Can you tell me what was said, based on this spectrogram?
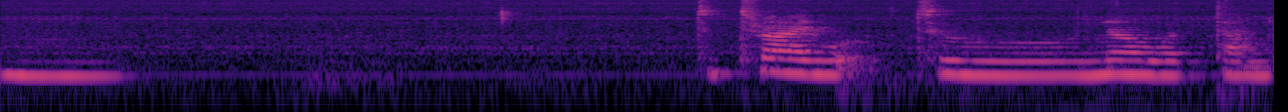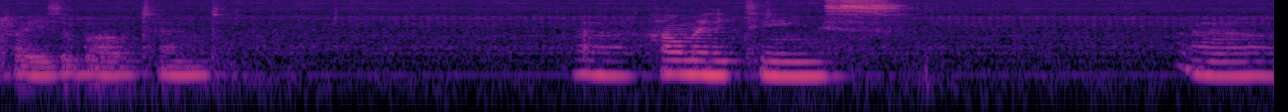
um, to try to know what tantra is about and uh, how many things uh,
